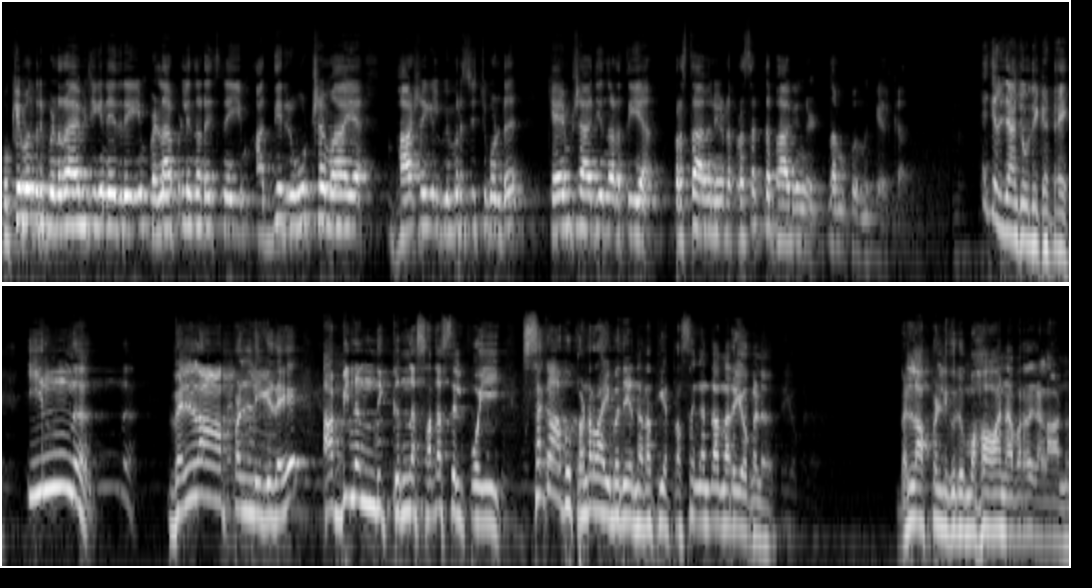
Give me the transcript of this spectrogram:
മുഖ്യമന്ത്രി പിണറായി വിജയനെതിരെയും വെള്ളാപ്പള്ളി നടേശനെയും അതിരൂക്ഷമായ ഭാഷയിൽ വിമർശിച്ചുകൊണ്ട് കെ എം ഷാജി നടത്തിയ പ്രസ്താവനയുടെ പ്രസക്ത ഭാഗങ്ങൾ നമുക്കൊന്ന് കേൾക്കാം. എങ്കിൽ ഞാൻ ചോദിക്കട്ടെ ഇന്ന് വെള്ളാപ്പള്ളിയുടെ അഭിനന്ദിക്കുന്ന സദസ്സിൽ പോയി സഖാവ് പിണറായി വിജയൻ നടത്തിയ പ്രസംഗം എന്താണെന്നറിയോ നിങ്ങൾ? വെള്ളാപ്പള്ളി ഒരു മഹാനവറുകളാണ്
